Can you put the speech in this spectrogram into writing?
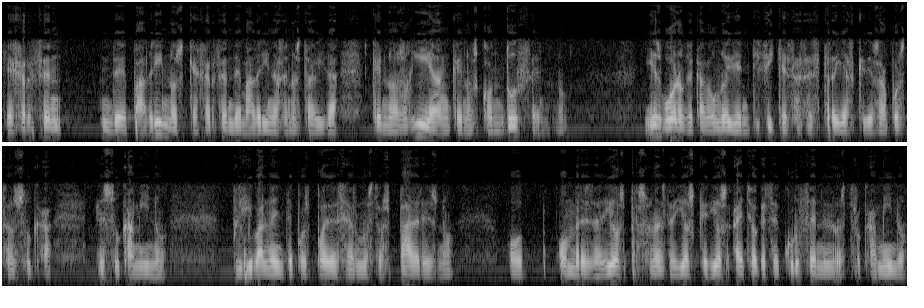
que ejercen de padrinos, que ejercen de madrinas en nuestra vida, que nos guían, que nos conducen, ¿no? Y es bueno que cada uno identifique esas estrellas que Dios ha puesto en su, en su camino. Principalmente, pues pueden ser nuestros padres, ¿no? O hombres de Dios, personas de Dios que Dios ha hecho que se crucen en nuestro camino.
